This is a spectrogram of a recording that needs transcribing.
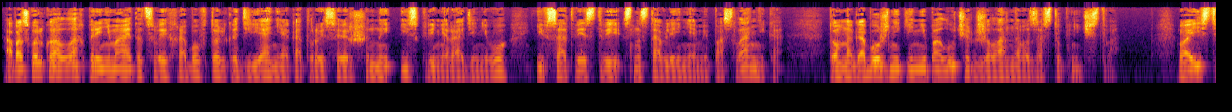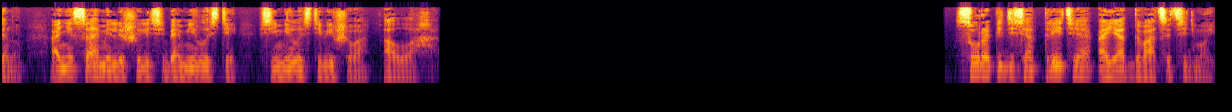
А поскольку Аллах принимает от своих рабов только деяния, которые совершены искренне ради Него и в соответствии с наставлениями посланника, то многобожники не получат желанного заступничества. Воистину, они сами лишили себя милости всемилостивейшего Аллаха. Сура 53, аят 27.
